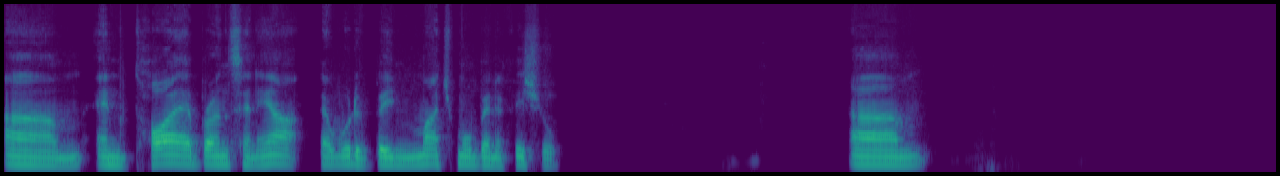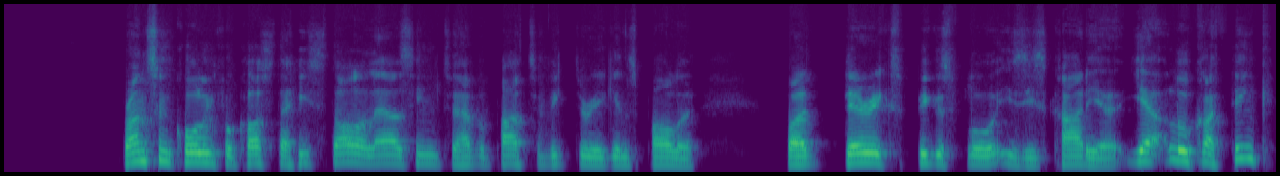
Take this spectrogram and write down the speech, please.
um, and tire Brunson out that would have been much more beneficial. Um, Brunson calling for Costa. His style allows him to have a path to victory against Paulo. But Derek's biggest flaw is his cardio. Yeah, look, I think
